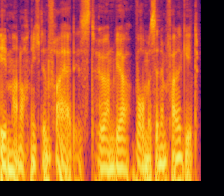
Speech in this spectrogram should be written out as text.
immer noch nicht in Freiheit ist. Hören wir, worum es in dem Fall geht.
